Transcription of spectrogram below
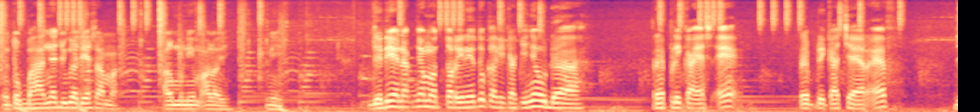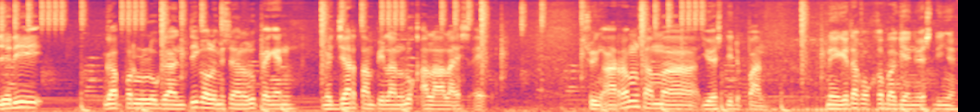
Untuk bahannya juga dia sama aluminium alloy. Nih. Jadi enaknya motor ini tuh kaki-kakinya udah replika SE replika CRF jadi nggak perlu lu ganti kalau misalnya lu pengen ngejar tampilan look ala-ala SE swing arm sama USD depan. Nih kita kok ke bagian USD nya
